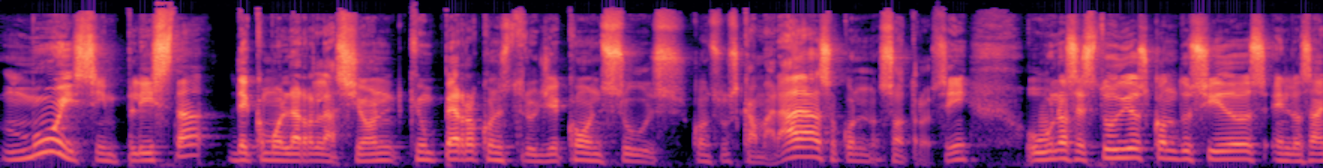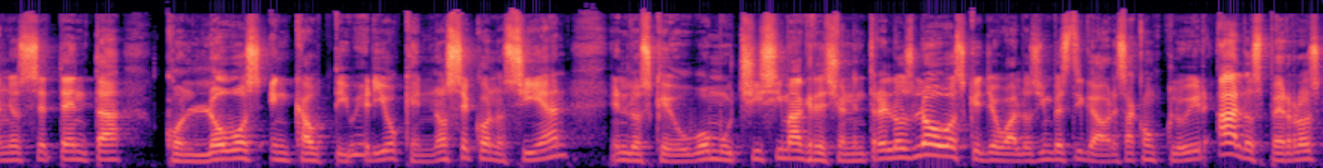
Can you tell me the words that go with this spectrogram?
muy simplista de cómo la relación que un perro construye con sus, con sus camaradas o con nosotros, ¿sí? Hubo unos estudios conducidos en los años 70 con lobos en cautiverio que no se conocían, en los que hubo muchísima agresión entre los lobos, que llevó a los investigadores a concluir, a los perros,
